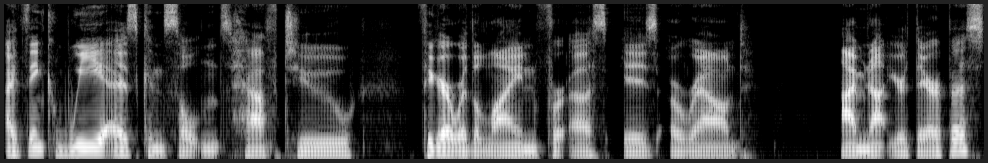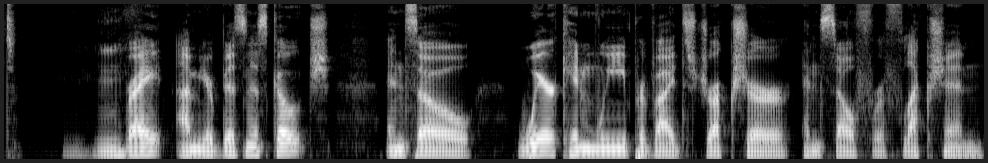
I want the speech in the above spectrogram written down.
I think we as consultants have to figure out where the line for us is around I'm not your therapist, mm-hmm. right? I'm your business coach. And so, where can we provide structure and self reflection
